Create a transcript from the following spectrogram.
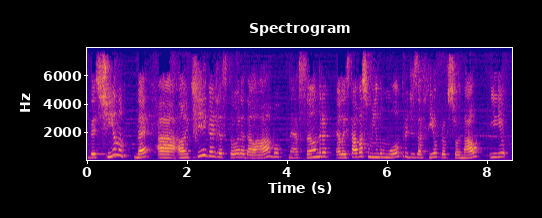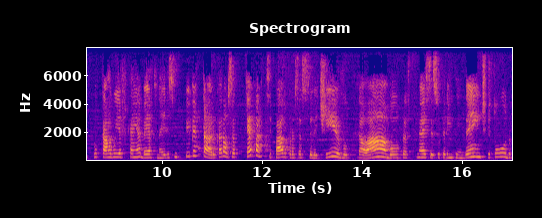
destino, né, a, a antiga gestora da Labor, né, a Sandra, ela estava assumindo um outro desafio perfil profissional e o cargo ia ficar em aberto, né? Eles me perguntaram, Carol, você quer participar do processo seletivo da Labo, para né, ser superintendente e tudo?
